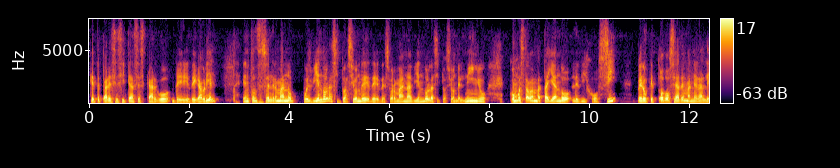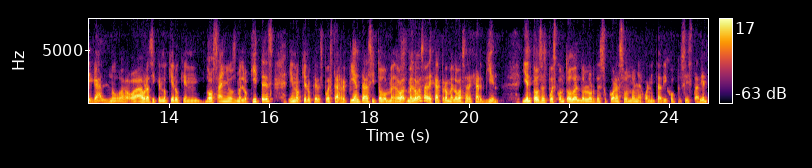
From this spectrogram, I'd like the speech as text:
¿Qué te parece si te haces cargo de, de Gabriel? Entonces el hermano, pues viendo la situación de, de, su hermana, viendo la situación del niño, cómo estaban batallando, le dijo, sí, pero que todo sea de manera legal, ¿no? Ahora sí que no quiero que en dos años me lo quites y no quiero que después te arrepientas y todo, me lo vas a dejar, pero me lo vas a dejar bien. Y entonces, pues con todo el dolor de su corazón, doña Juanita dijo, pues sí, está bien,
